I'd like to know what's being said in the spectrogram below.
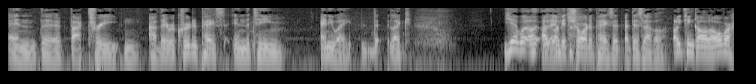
in the back three. Mm. Have they recruited pace in the team anyway? like, Yeah, well, I, Are they I, a bit I, short of pace at, at this level? I think all over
